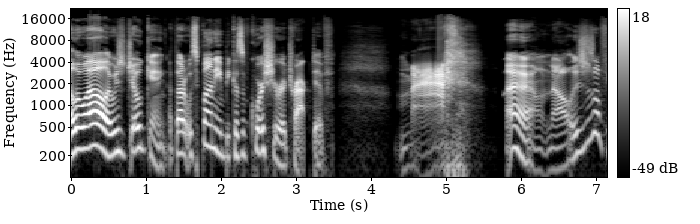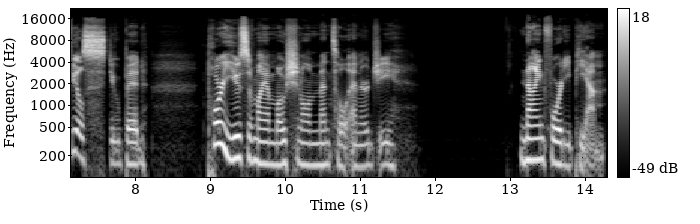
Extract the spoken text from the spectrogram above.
"LOL, I was joking. I thought it was funny because of course you're attractive." Mah. I don't know. It just all feels stupid. Poor use of my emotional and mental energy. 9:40 p.m.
